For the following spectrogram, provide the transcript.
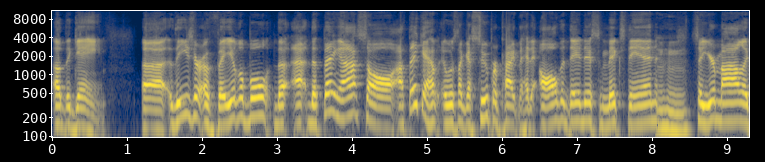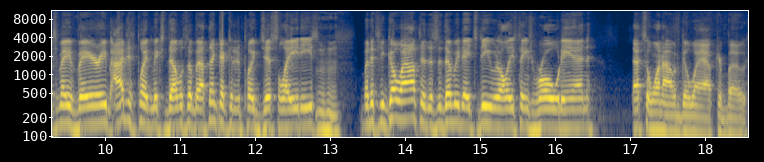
of the game. Uh, these are available. The uh, the thing I saw, I think it, was like a super pack that had all the data discs mixed in. So your mileage may vary. I just played mixed doubles, but I think I could have played just ladies. But if you go out there, there's a WHD with all these things rolled in. That's the one I would go after, boat.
